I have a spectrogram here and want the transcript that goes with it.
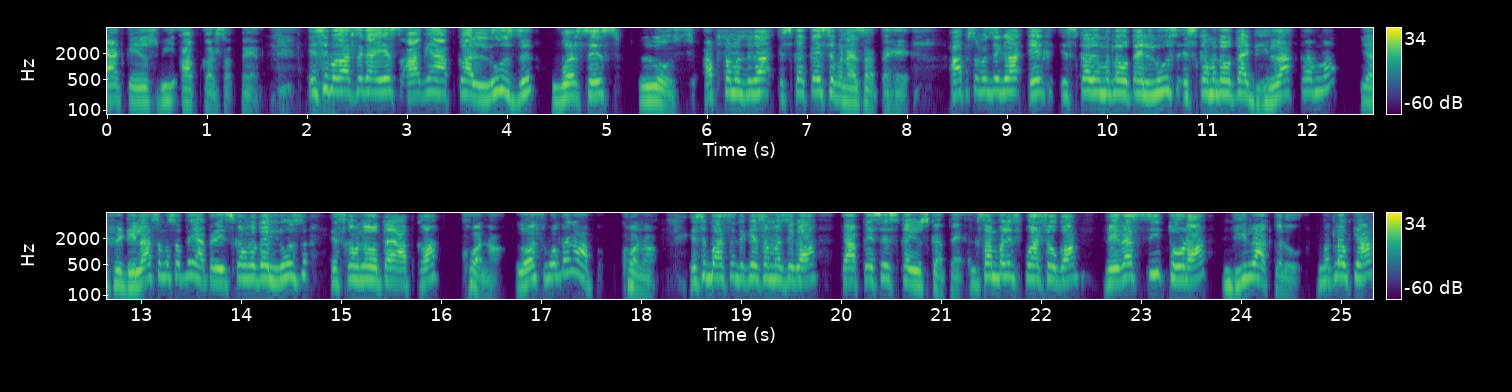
एट का यूज़ भी आप कर सकते हैं। इसी प्रकार से गाइस आगे आपका लूज वर्सेस लूज आप समझिएगा इसका कैसे बनाया जाता है? आप समझिएगा एक इसका मतलब होता है लूज इसका मतलब होता है ढीला करना या फिर ढीला समझ सकते हैं यहाँ पे इसका मतलब होता है लूज इसका मतलब होता है आपका खोना। लॉस बोलते हैं ना आप, खोना। इस बात से देखिए, समझिएगा कि आप कैसे इसका यूज़ करते हैं। एग्ज़ाम्पल इस बार से होगा, रस्सी थोड़ा ढीला करो। मतलब क्या?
